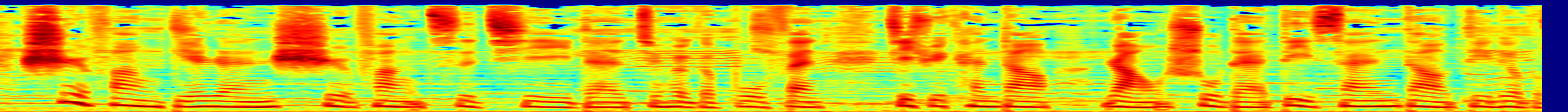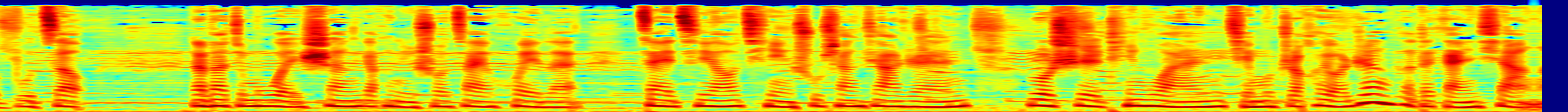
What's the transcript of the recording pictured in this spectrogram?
“释放别人，释放自己”的最后一个部分，继续看到饶恕的第三到第六个步骤。来到节目尾声，要和你说再会了。再次邀请书香家人，若是听完节目之后有任何的感想，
